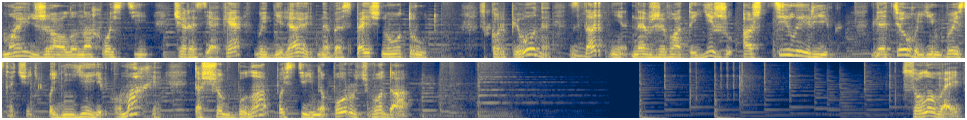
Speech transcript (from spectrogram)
мають жало на хвості, через яке виділяють небезпечну отруту. Скорпіони здатні не вживати їжу аж цілий рік. Для цього їм вистачить однієї комахи та щоб була постійно поруч вода. Соловей.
